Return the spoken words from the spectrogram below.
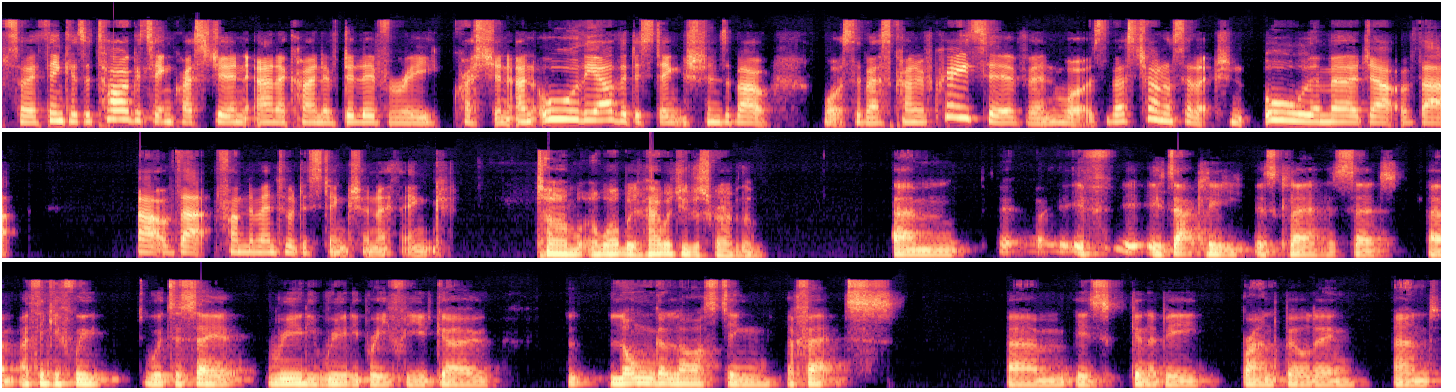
So i think it's a targeting question and a kind of delivery question and all the other distinctions about what's the best kind of creative and what's the best channel selection all emerge out of that out of that fundamental distinction, I think. Tom, what, how would you describe them? Um, if exactly as Claire has said, um, I think if we were to say it really, really briefly, you'd go longer lasting effects um, is going to be brand building, and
